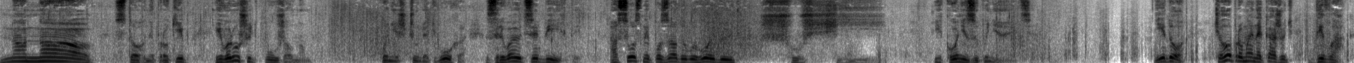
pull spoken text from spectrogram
Ну-ну. Стогне Прокіп і ворушить пужалном. Коні щулять вуха, зриваються бігти, а сосни позаду вигойдують шуші. І коні зупиняються. Дідо, чого про мене кажуть дивак?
